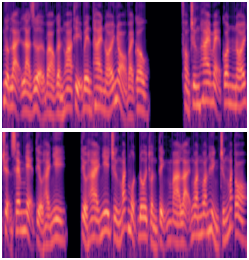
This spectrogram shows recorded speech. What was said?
ngược lại là dựa vào gần hoa thị bên thai nói nhỏ vài câu. Phòng chứng hai mẹ con nói chuyện xem nhẹ tiểu hài nhi, tiểu hài nhi trừng mắt một đôi thuần tịnh mà lại ngoan ngoan hình trứng mắt to,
